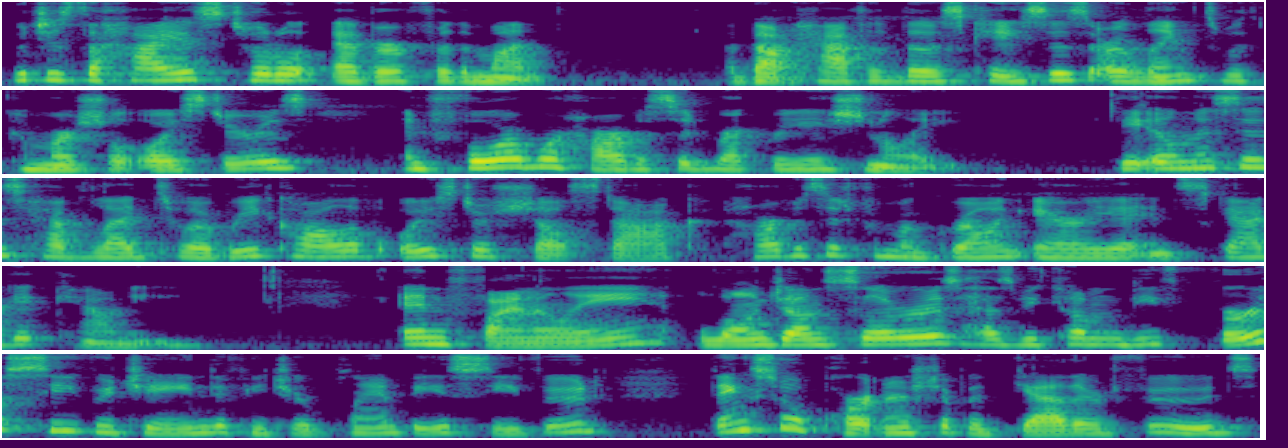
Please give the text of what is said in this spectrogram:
which is the highest total ever for the month. About half of those cases are linked with commercial oysters, and four were harvested recreationally. The illnesses have led to a recall of oyster shell stock harvested from a growing area in Skagit County. And finally, Long John Silver's has become the first seafood chain to feature plant based seafood thanks to a partnership with Gathered Foods,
